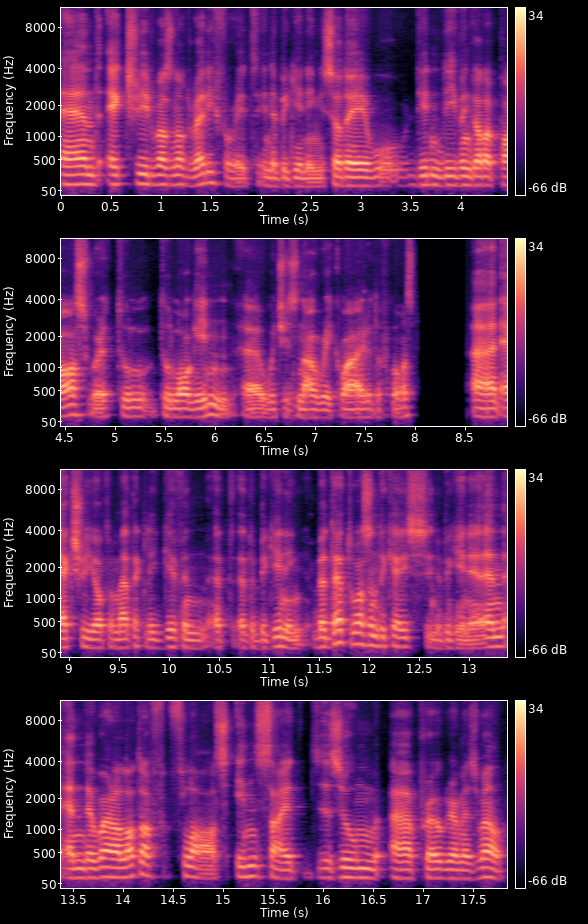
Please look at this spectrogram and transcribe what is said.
and actually it was not ready for it in the beginning. So they w- didn't even got a password to to log in uh, which is now required of course and actually automatically given at, at the beginning. But that wasn't the case in the beginning and and there were a lot of flaws inside the zoom uh, program as well.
